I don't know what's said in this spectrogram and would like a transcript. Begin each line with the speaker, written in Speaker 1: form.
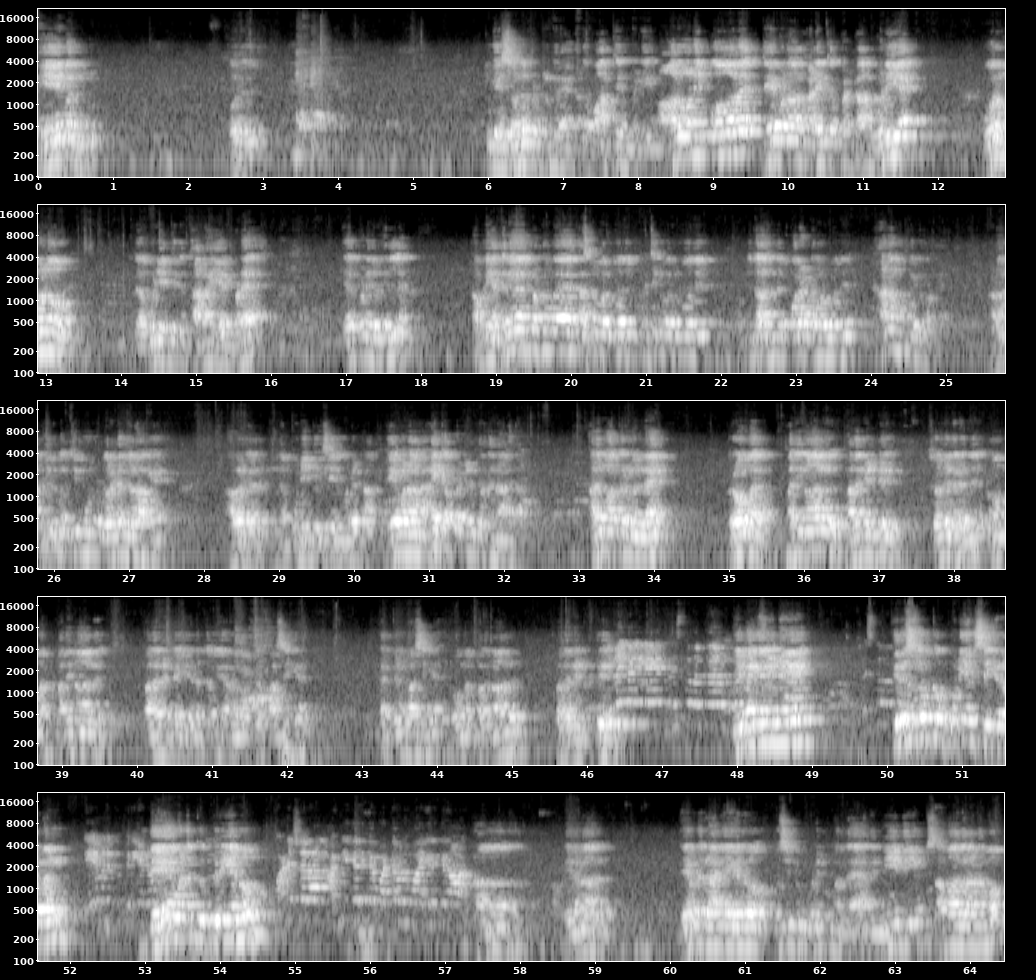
Speaker 1: தேவன் ஒரு இங்கே சொல்லப்பட்டிருக்கிற அந்த வார்த்தையின்படி ஆரோனை போல தேவனால் அழைக்கப்பட்டால் ஒழிய ஒருவனும் இந்த ஊழியத்துக்கு தானா ஏற்பட ஏற்படுகிறது இல்லை. அப்படி எத்தனையோ ஏற்பட்டவங்க கஷ்டம் வரும்போது பிரச்சனை வரும்போது இந்த போராட்டம் வரும்போது காணாம போயிடுவாங்க. ஆனால் இருபத்தி மூன்று வருடங்களாக அவர்கள் இந்த ஊழியத்தை செய்து கொண்டிருக்காங்க. தேவனால் அழைக்கப்பட்டிருக்கிறதுனால தான் அது மாத்திரமல்ல ரோமர் பதினாலு பதினெட்டு சொல்லுகிறது. ரோமர் பதினாலு பதினெட்டை எடுத்தவங்க யாராவது வாசிக்க டக்குன்னு வாசிங்க ரோமர் பதினாலு பதினெட்டு.
Speaker 2: இவைகளிலே கிறிஸ்துவுக்கு
Speaker 1: ஊழியம் செய்கிறவன்
Speaker 2: தேவனுக்கு பிரியனும்
Speaker 1: தேவனுக்கு பிரியனும்
Speaker 2: மனுஷரால் அங்கீகரிக்கப்பட்டவனுமாய் இருக்கிறான்.
Speaker 1: இதனால் அப்படியானால் தேவனுடைய ராஜ்யம் ஏதோ புசிப்பும் குடிப்பும் அல்ல அது நீதியும் சமாதானமும்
